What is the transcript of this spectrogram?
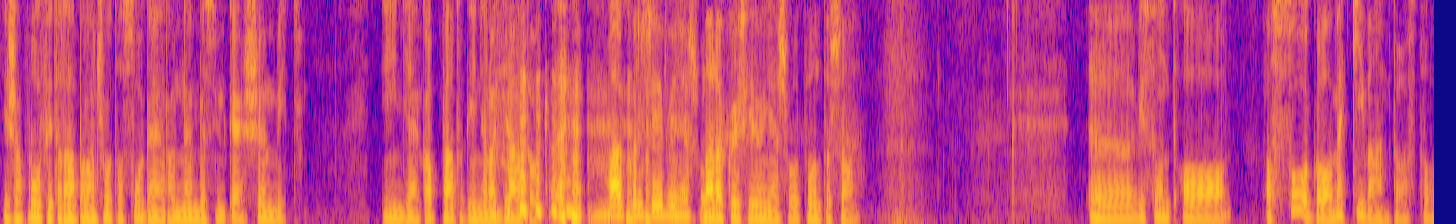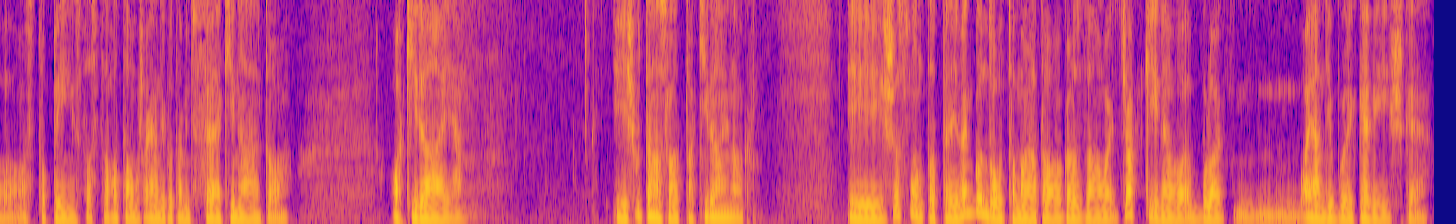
És a profita ráparancsolt a szolgájára, nem veszünk el semmit, ingyen kaptátok, ingyen adjátok. Már akkor is érvényes volt. Már akkor is érvényes volt, pontosan. Viszont a, a szolga megkívánta azt a, azt a pénzt, azt a hatalmas ajándékot, amit felkínálta a király. És utána szaladt a királynak, és azt mondta, te meggondolta magát a gazdán, hogy csak kéne abból a ajándékból egy kevéske.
